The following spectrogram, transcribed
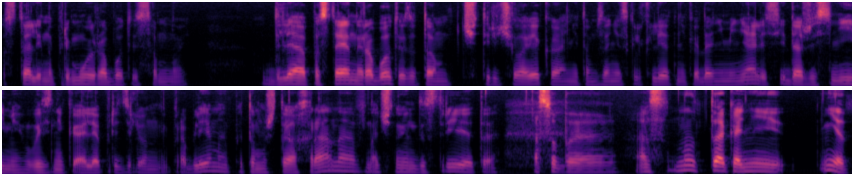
стали напрямую работать со мной. Для постоянной работы это там четыре человека, они там за несколько лет никогда не менялись, и даже с ними возникали определенные проблемы, потому что охрана в ночной индустрии это... Особая... Ос... Ну, так они... Нет,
